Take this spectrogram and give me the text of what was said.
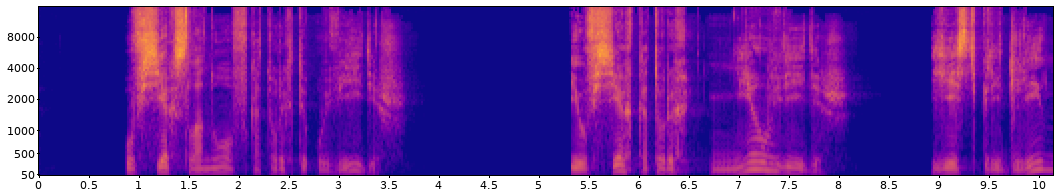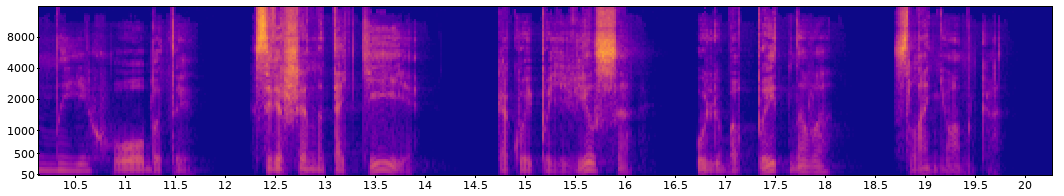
у всех слонов, которых ты увидишь, и у всех, которых не увидишь, есть предлинные хоботы, совершенно такие, какой появился у любопытного слоненка.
